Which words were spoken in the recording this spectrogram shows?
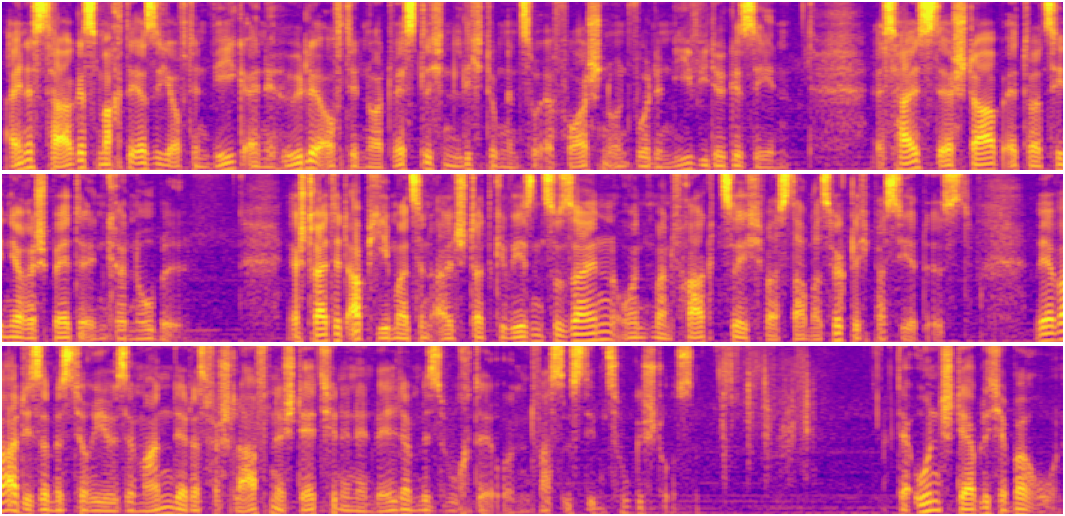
Eines Tages machte er sich auf den Weg, eine Höhle auf den nordwestlichen Lichtungen zu erforschen und wurde nie wieder gesehen. Es heißt, er starb etwa zehn Jahre später in Grenoble. Er streitet ab, jemals in Altstadt gewesen zu sein, und man fragt sich, was damals wirklich passiert ist. Wer war dieser mysteriöse Mann, der das verschlafene Städtchen in den Wäldern besuchte, und was ist ihm zugestoßen? Der unsterbliche Baron.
